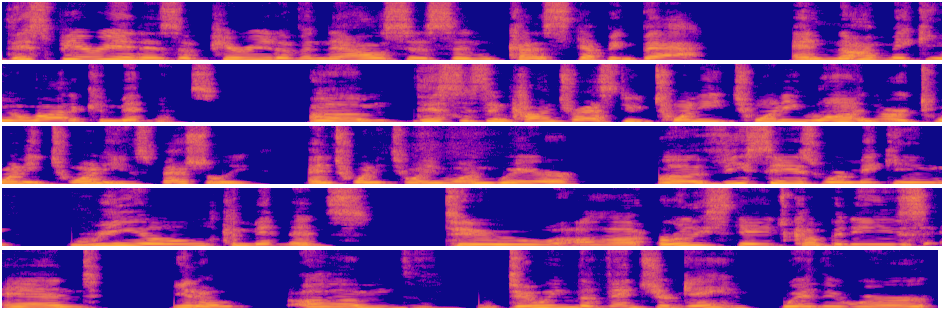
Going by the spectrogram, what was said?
this period is a period of analysis and kind of stepping back and not making a lot of commitments. Um, this is in contrast to 2021 or 2020, especially, and 2021, where uh, VCs were making real commitments to uh, early stage companies and, you know, um, doing the venture game where they were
